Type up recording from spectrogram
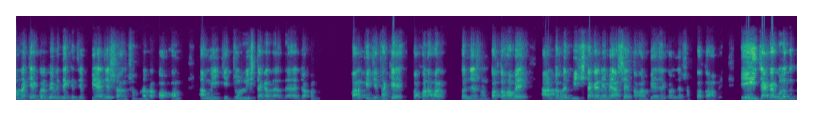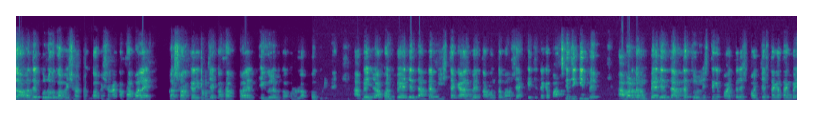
আমরা কি একবার ভেবে দেখেছি পেঁয়াজের স্বয়ং সম্পূর্ণ আমরা কখন আমি কি চল্লিশ টাকা যখন পার কেজি থাকে, তখন আমার কনজামশন কত হবে? আর যখন বিশ টাকা নেমে আসে, তখন পেঁয়াজের কনজামশন কত হবে? এই জায়গাগুলো কিন্তু আমাদের কোনো গবেষণা, গবেষণার কথা বলে বা সরকারি যে কথা বলেন এগুলো আমি কখনো লক্ষ্য করি নাই। আপনি যখন পেঁয়াজের দামটা বিশ টাকা আসবে, তখন তো মানুষ এক কেজি টাকা পাঁচ কেজি কিনবে। আবার যখন পেঁয়াজের দামটা চল্লিশ থেকে পঁয়তাল্লিশ, পঞ্চাশ টাকা থাকবে,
